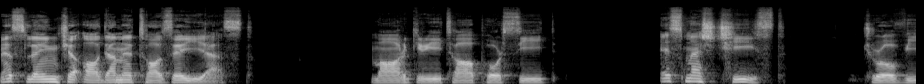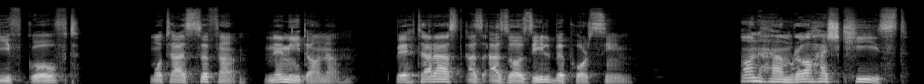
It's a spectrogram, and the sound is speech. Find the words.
مثل اینکه آدم تازه ای است. مارگریتا پرسید اسمش چیست؟ کروویف گفت متاسفم نمی‌دانم. بهتر است از ازازیل بپرسیم. آن همراهش کیست؟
